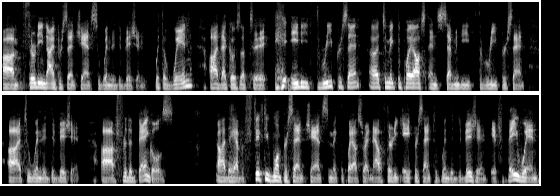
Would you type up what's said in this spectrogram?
um, 39% chance to win the division. With a win, uh, that goes up to 83% uh, to make the playoffs and 73% uh, to win the division. Uh, for the Bengals, uh, they have a 51% chance to make the playoffs right now, 38% to win the division. If they win,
